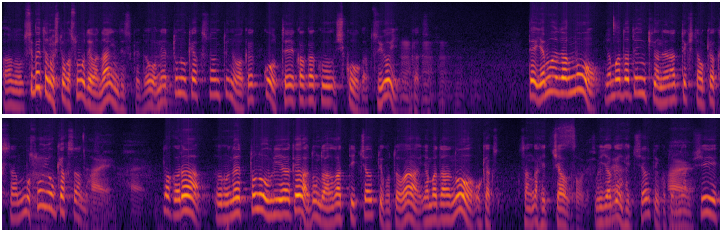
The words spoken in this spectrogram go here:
あ、あの全ての人がそうではないんですけど、ネットのお客さんというのは結構低価格志向が強いうんお客さん、で山田も山田電機が狙ってきたお客さんもそういうお客さんなんです、はいはい。だからそのネットの売り上げがどんどん上がっていっちゃうということは山田のお客さんが減っちゃう。ね。売り上げが減っちゃうということになるし、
